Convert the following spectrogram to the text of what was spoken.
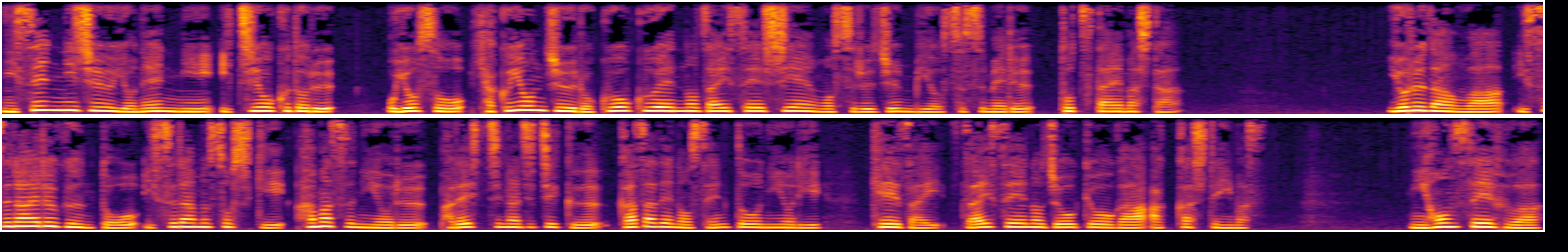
2024年に1億ドル、およそ146億円の財政支援をする準備を進めると伝えました。ヨルダンはイスラエル軍とイスラム組織ハマスによるパレスチナ自治区ガザでの戦闘により経済、財政の状況が悪化しています。日本政府は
